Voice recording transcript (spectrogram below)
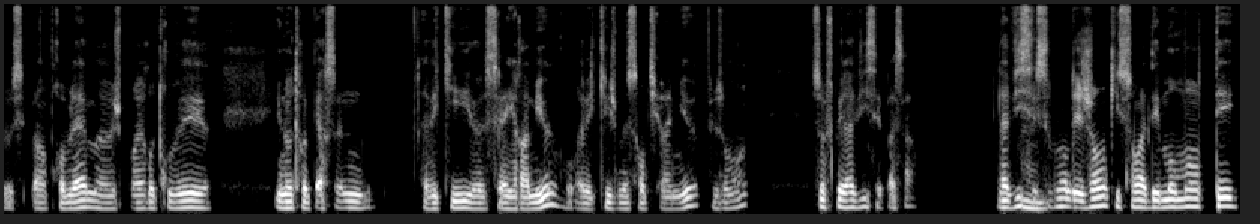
euh, c'est pas un problème. Euh, je pourrais retrouver une autre personne avec qui ça ira mieux, ou avec qui je me sentirai mieux, plus ou moins. Sauf que la vie, c'est pas ça. La vie, c'est mmh. souvent des gens qui sont à des moments T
